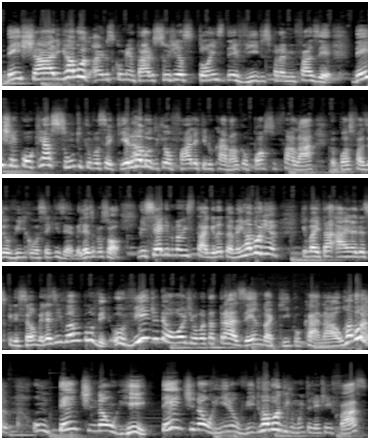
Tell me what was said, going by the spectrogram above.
deixarem, Rabudo, aí nos comentários sugestões de vídeos para mim fazer, deixa aí qualquer assunto que você queira, Rabudo, que eu fale aqui no canal, que eu posso falar, eu posso fazer o vídeo que você quiser, beleza, pessoal? Me segue no meu Instagram também, Rabudinho, que vai estar tá aí na descrição, beleza? E vamos pro vídeo. O vídeo de hoje eu vou estar tá trazendo aqui pro canal, Rabudo, um tente não rir. Tente não rir é um vídeo, Rabudo, que muita gente aí faz.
